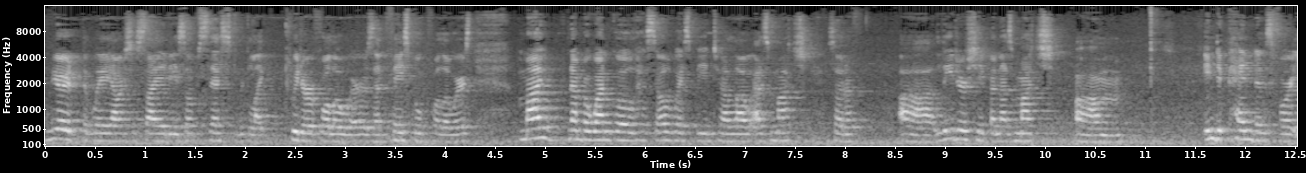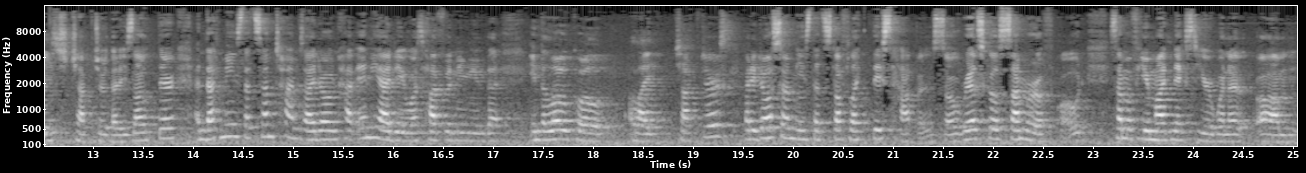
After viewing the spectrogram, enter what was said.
weird the way our society is obsessed with like Twitter followers and Facebook followers. My number one goal has always been to allow as much sort of uh, leadership and as much um, independence for each chapter that is out there. And that means that sometimes I don't have any idea what's happening in the in the local like chapters but it also means that stuff like this happens. So Rails Girls Summer of Code some of you might next year want to um,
